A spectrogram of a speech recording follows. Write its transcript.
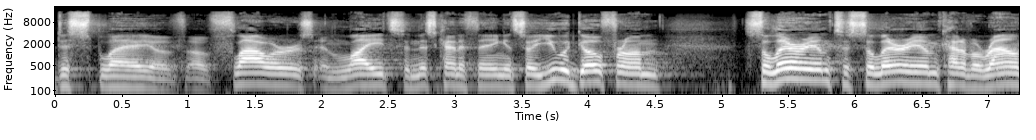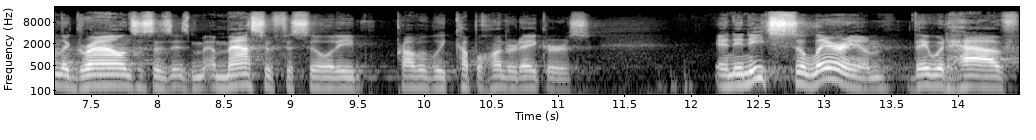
display of, of flowers and lights and this kind of thing. And so you would go from solarium to solarium, kind of around the grounds. This is, is a massive facility, probably a couple hundred acres. And in each solarium, they would have,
